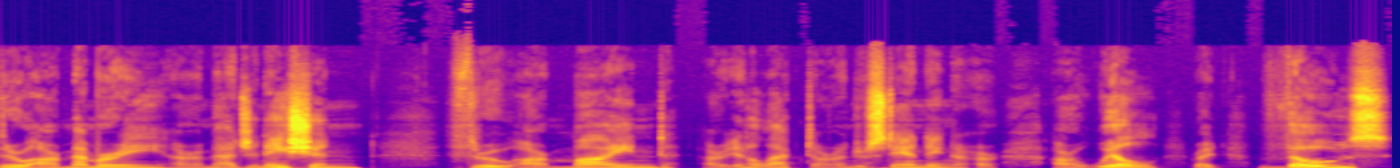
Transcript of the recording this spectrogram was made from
through our memory, our imagination, through our mind, our intellect, our understanding, our, our will, right? Those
